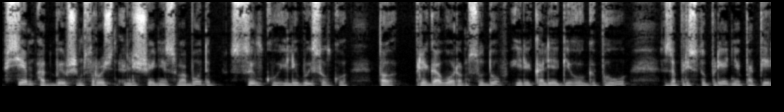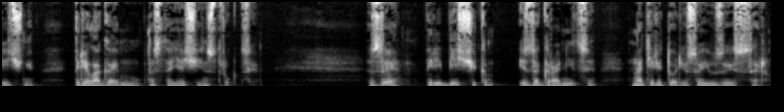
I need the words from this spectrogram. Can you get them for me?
Всем отбывшим срочное лишение свободы, ссылку или высылку по приговорам судов или коллегии ОГПУ за преступление по перечню, прилагаемому к настоящей инструкции. З. Перебежчикам из-за границы на территорию Союза СССР.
